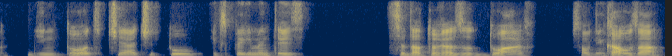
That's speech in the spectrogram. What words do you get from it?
100% din tot ceea ce tu experimentezi se datorează doar sau din cauza ta.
